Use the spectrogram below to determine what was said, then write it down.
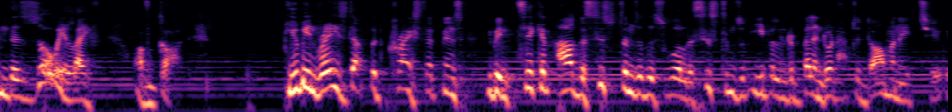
in the Zoe life of God. You've been raised up with Christ. That means you've been taken out. The systems of this world, the systems of evil and rebellion don't have to dominate you.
